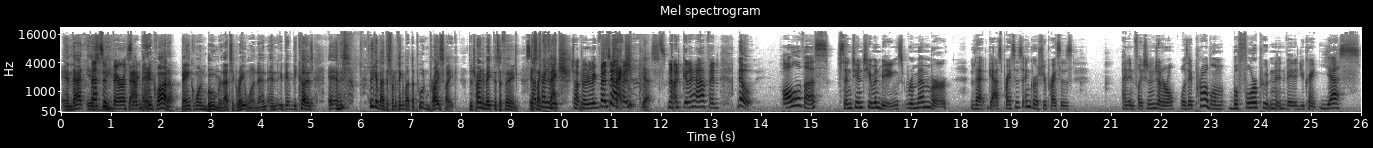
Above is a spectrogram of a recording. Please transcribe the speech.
and that is That's the- embarrassing. That bank what a Bank One Boomer. That's a great one, and and because and this, think about this when I think about the Putin price hike. They're trying to make this a thing. Stop it's like trying to make fetch. stop trying to make fetch happen. Fetch. Yes. It's not gonna happen. No, all of us sentient human beings remember that gas prices and grocery prices and inflation in general was a problem before Putin invaded Ukraine. Yes,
